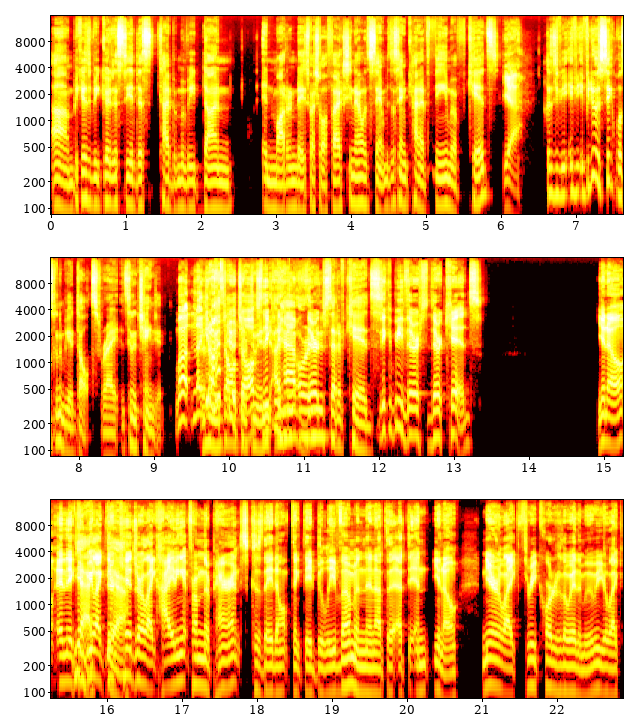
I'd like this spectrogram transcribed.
um, because it'd be good to see this type of movie done in modern day special effects. You know, with the same with the same kind of theme of kids. Yeah. Because if you if, you- do a sequel, it's going to be adults, right? It's going to change it. Well, no, you don't have to be adults. They can gonna a have or their a new set of kids. they could be their their kids. You know, and they could Yeah, be like their yeah. kids are like hiding it from their parents because they don't think they'd believe them. And then at the at the end, you know, near like three quarters of the way of the movie, you're like,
